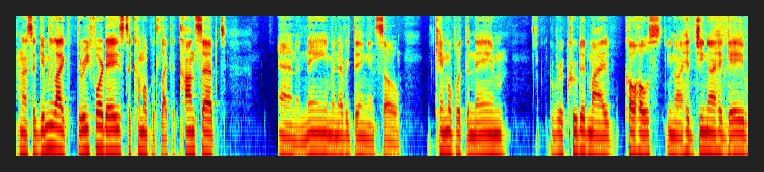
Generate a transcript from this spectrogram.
And I said, "Give me like three, four days to come up with like a concept and a name and everything." And so, came up with the name, recruited my co-host. You know, I hit Gina, I hit Gabe.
